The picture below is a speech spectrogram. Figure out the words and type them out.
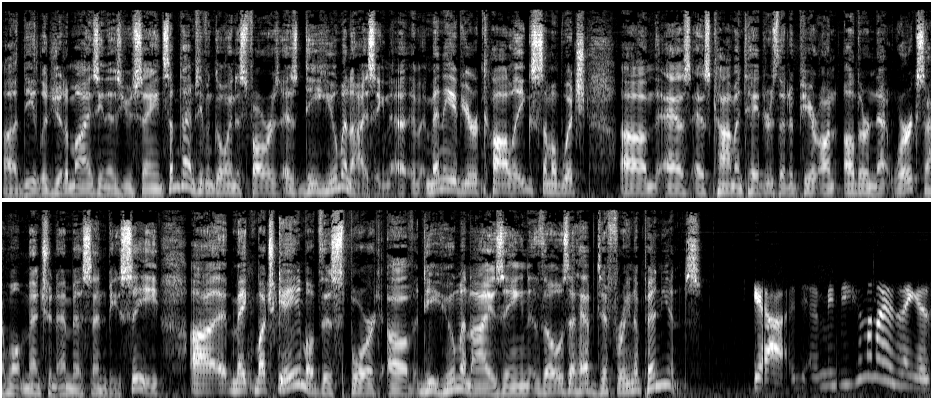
uh, delegitimizing, as you're saying. Sometimes even going as far as, as dehumanizing. Uh, many of your colleagues, some of which um, as as commentators that appear on other networks, I won't mention MSNBC, uh, make much game of this sport of dehumanizing those that have differing opinions. Yeah, I mean, dehumanizing is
